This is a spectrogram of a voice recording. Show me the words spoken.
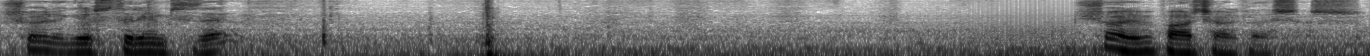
Şöyle göstereyim size. Şöyle bir parça arkadaşlar.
